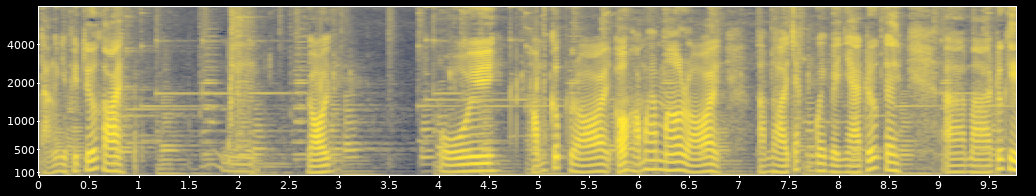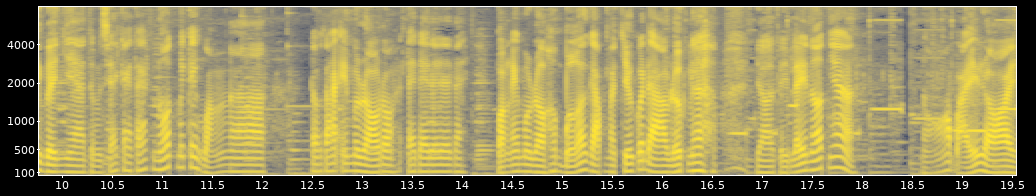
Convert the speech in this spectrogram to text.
thẳng về phía trước thôi. Rồi. Ui hỏng cúp rồi. Ủa hỏng hammer rồi. Tạm thời chắc quay về nhà trước đi. À, mà trước khi về nhà thì mình sẽ khai thác nốt mấy cái quặng à, đâu ta? Emerald rồi đây đây đây đây đây. Quặng emerald hôm bữa gặp mà chưa có đào được nè. Giờ thì lấy nốt nhá nó bảy rồi.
